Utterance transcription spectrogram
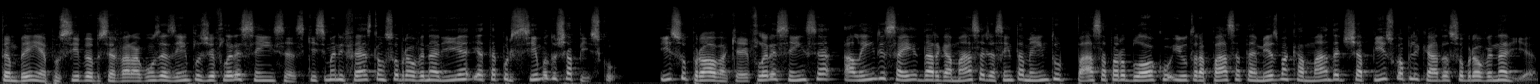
Também é possível observar alguns exemplos de eflorescências que se manifestam sobre a alvenaria e até por cima do chapisco. Isso prova que a eflorescência, além de sair da argamassa de assentamento, passa para o bloco e ultrapassa até mesmo a camada de chapisco aplicada sobre a alvenaria.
